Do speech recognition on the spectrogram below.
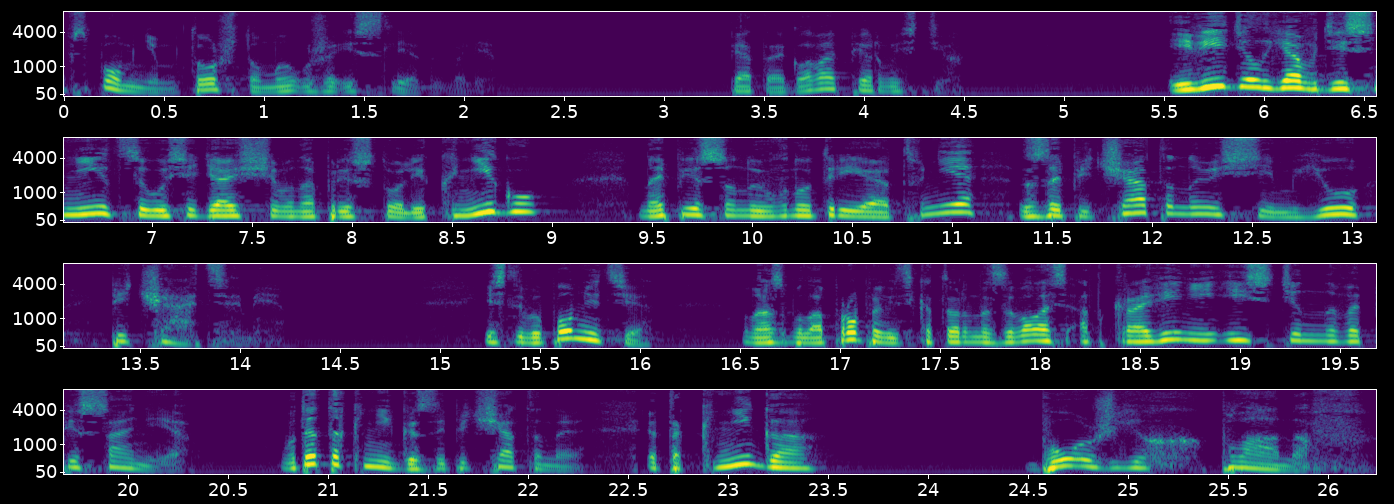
Вспомним то, что мы уже исследовали. Пятая глава, первый стих. «И видел я в деснице у сидящего на престоле книгу, написанную внутри и отвне, запечатанную семью печатями». Если вы помните, у нас была проповедь, которая называлась «Откровение истинного Писания». Вот эта книга запечатанная, это книга Божьих планов.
